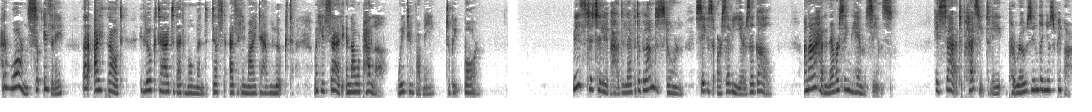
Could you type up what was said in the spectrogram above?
had worn so easily that I thought he looked at that moment just as he might have looked when he sat in our parlor waiting for me to be born. Mr. Chillip had left Blunderstone six or seven years ago, and I had never seen him since. He sat placidly perusing the newspaper,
